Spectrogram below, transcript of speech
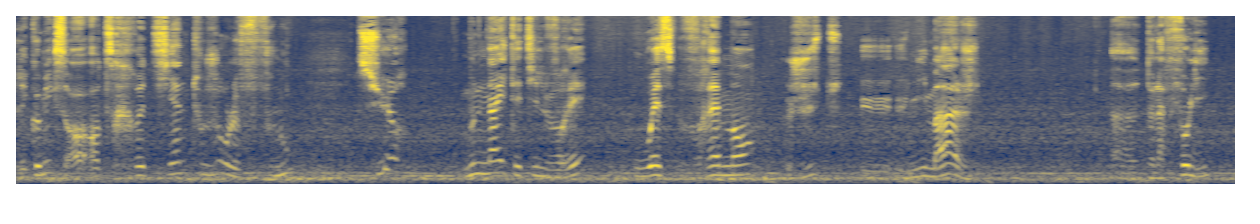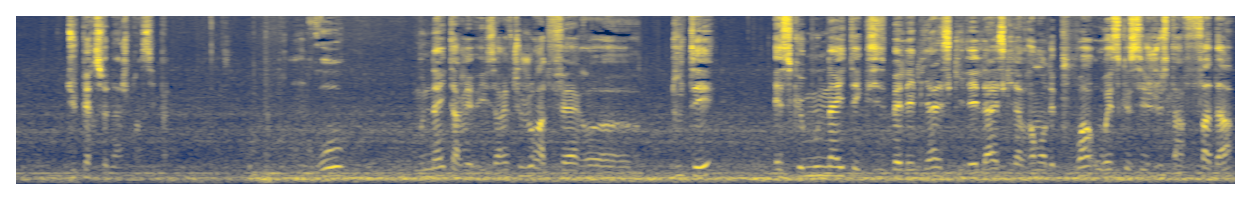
les comics entretiennent toujours le flou sur Moon Knight est-il vrai ou est-ce vraiment juste une image euh, de la folie du personnage principal? En gros, Moon Knight ils arrivent toujours à te faire euh, douter. Est-ce que Moon Knight existe bel et bien? Est-ce qu'il est là? Est-ce qu'il a vraiment des pouvoirs? Ou est-ce que c'est juste un fada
